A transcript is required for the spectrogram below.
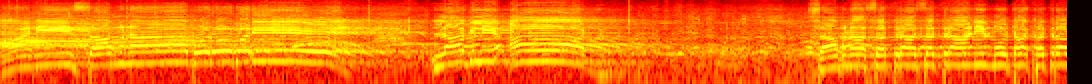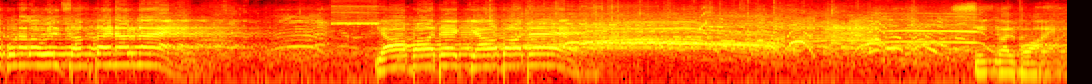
आणि सामना बरोबरी. लागली सामना सतरा सतरा आणि मोठा खतरा कोणाला होईल सांगता येणार नाही. क्या बात है क्या बात है. सिंगल पॉइंट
